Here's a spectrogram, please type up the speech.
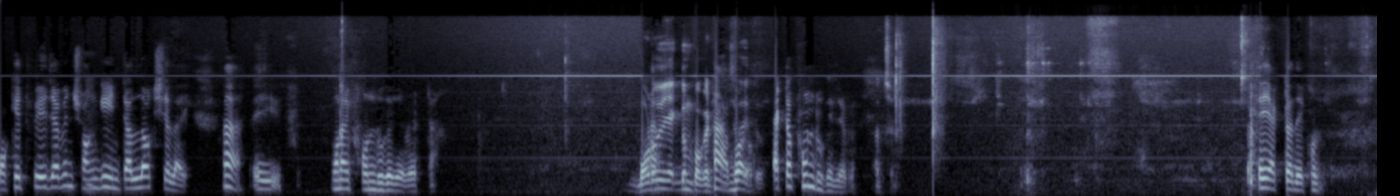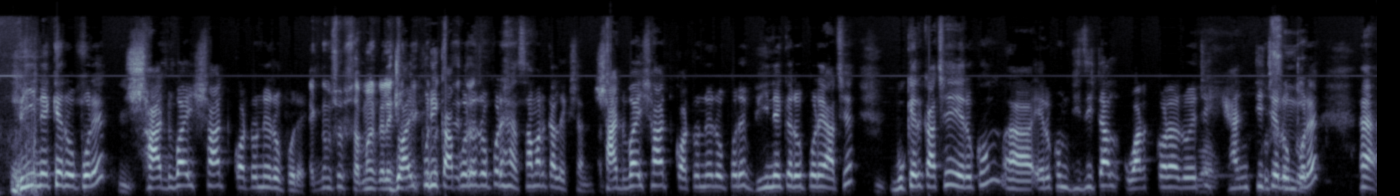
পকেট পেয়ে যাবেন সঙ্গে ইন্টারলক সেলাই। হ্যাঁ এই মনে হয় ফোন ঢুকে যাবে একটা। বড়ই একদম পকেট হ্যাঁ বড় একটা ফোন ঢুকে যাবে। আচ্ছা। এই একটা দেখুন ভি নেকের ওপরে। ষাট বাই ষাট কটনের ওপরে। একদম সব সামার কালেকশন জয়পুরি কাপড়ের ওপরে হ্যাঁ সামার কালেকশন ষাট বাই ষাট কটনের ওপরে ভি নেকের ওপরে আছে। বুকের কাছে এরকম এরকম ডিজিটাল ওয়ার্ক করা রয়েছে হ্যান্ড টিচের। ওপরে। হ্যাঁ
